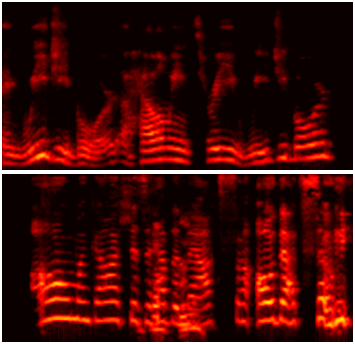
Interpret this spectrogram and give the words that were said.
a Ouija board, a Halloween three Ouija board? Oh my gosh, does it have the max? Oh, that's so neat.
